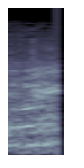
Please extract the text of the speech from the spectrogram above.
Yeah.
